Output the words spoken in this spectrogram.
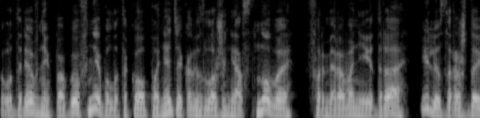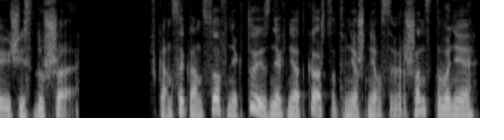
У древних богов не было такого понятия, как заложение основы, формирование ядра или зарождающаяся душа. В конце концов, никто из них не откажется от внешнего совершенствования,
